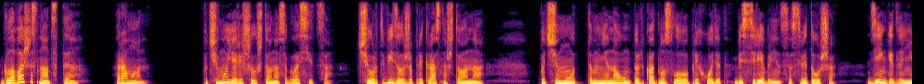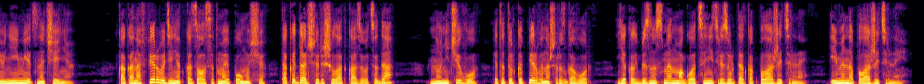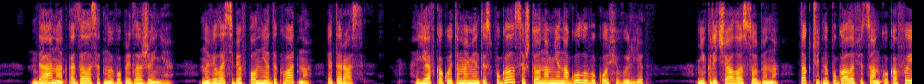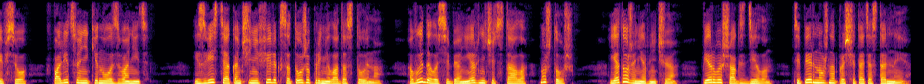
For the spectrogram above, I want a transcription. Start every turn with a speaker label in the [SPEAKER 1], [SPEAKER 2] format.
[SPEAKER 1] Глава 16. Роман. Почему я решил, что она согласится? Черт, видел же прекрасно, что она. Почему-то мне на ум только одно слово приходит — бессеребреница, святоша. Деньги для нее не имеют значения. Как она в первый день отказалась от моей помощи, так и дальше решила отказываться, да? Но ничего, это только первый наш разговор. Я как бизнесмен могу оценить результат как положительный. Именно положительный. Да, она отказалась от моего предложения, но вела себя вполне адекватно, это раз. Я в какой-то момент испугался, что она мне на голову кофе выльет. Не кричала особенно, так чуть напугала официантку кафе и все. В полицию не кинулась звонить. Известие о кончине Феликса тоже приняла достойно. Выдала себя, нервничать стала. Ну что ж, я тоже нервничаю. Первый шаг сделан. Теперь нужно просчитать остальные.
